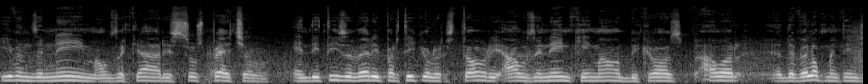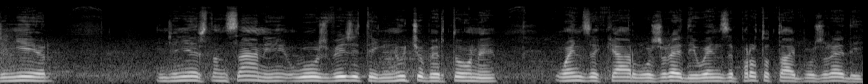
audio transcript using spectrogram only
even the name of the car is so special and it is a very particular story how the name came out because our development engineer, engineer Stanzani, was visiting Nuccio Bertone when the car was ready, when the prototype was ready.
